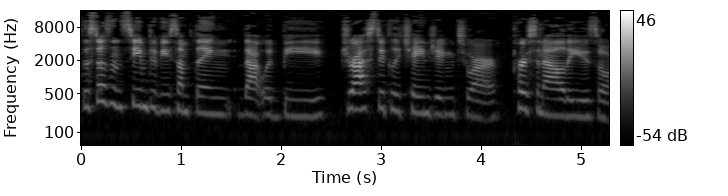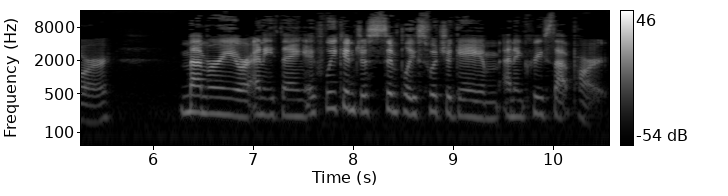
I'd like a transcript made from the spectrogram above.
This doesn't seem to be something that would be drastically changing to our personalities or memory or anything if we can just simply switch a game and increase that part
